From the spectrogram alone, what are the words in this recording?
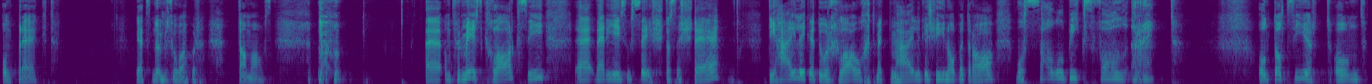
und prägt. Jetzt nicht mehr so, aber damals. Äh, und für mich war klar, äh, wer Jesus ist. Das ist der, die Heilige durchlaucht mit dem Heiligenschein oben dran, wo salbungsvoll redet und doziert und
